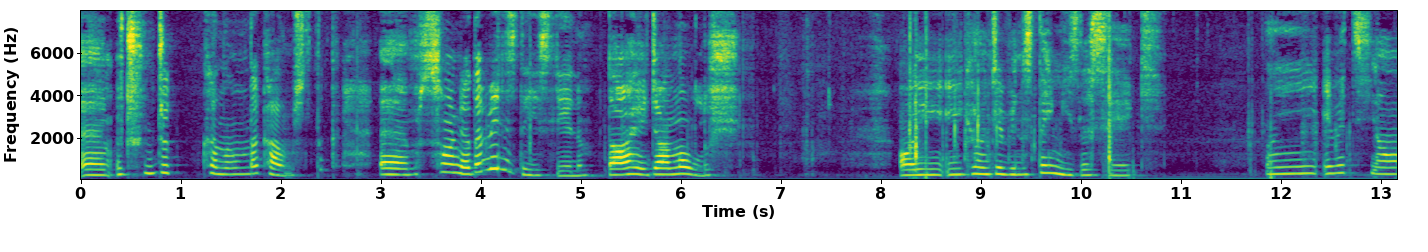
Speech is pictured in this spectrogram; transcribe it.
Ee, üçüncü kanalında kalmıştık. Ee, sonra da Wednesday izleyelim. Daha heyecanlı olur. Ay ilk önce Wednesday mi izlesek? Ay evet ya.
